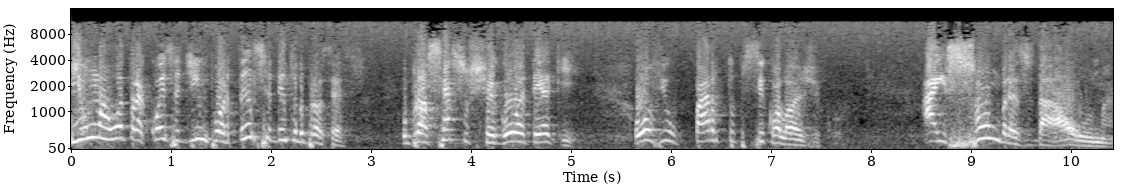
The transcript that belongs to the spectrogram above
E uma outra coisa de importância dentro do processo. O processo chegou até aqui. Houve o parto psicológico. As sombras da alma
